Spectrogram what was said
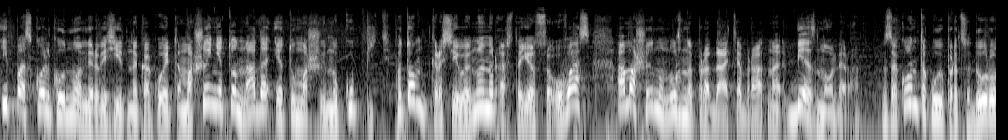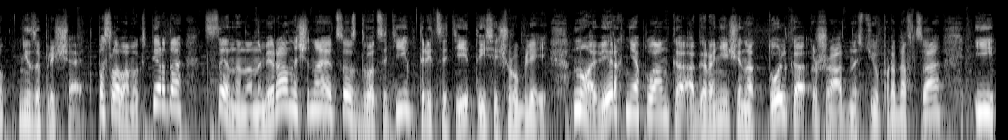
и поскольку номер висит на какой-то машине, то надо эту машину купить. Потом красивый номер остается у вас, а машину нужно продать обратно без номера. Закон такую процедуру не запрещает. По словам эксперта, цены на номера начинаются с 20-30 тысяч тысяч рублей. Ну а верхняя планка ограничена только жадностью продавца и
